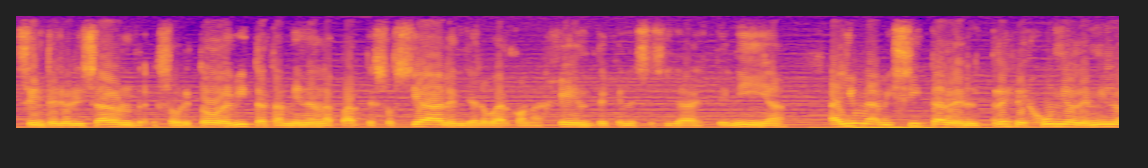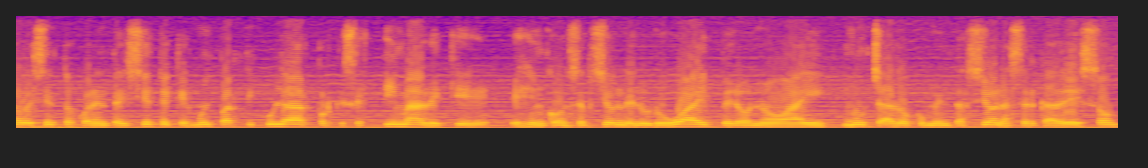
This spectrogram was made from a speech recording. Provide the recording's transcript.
se interiorizaron sobre todo Evita también en la parte social, en dialogar con la gente, qué necesidades tenía. Hay una visita del 3 de junio de 1947 que es muy particular porque se estima de que es en Concepción del Uruguay, pero no hay mucha documentación acerca de eso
